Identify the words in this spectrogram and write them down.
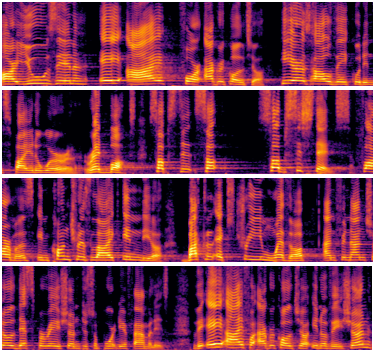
are using AI for agriculture. Here's how they could inspire the world. Red box. Substi- sub- subsistence farmers in countries like India battle extreme weather and financial desperation to support their families. The AI for Agriculture Innovation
